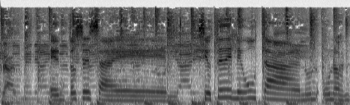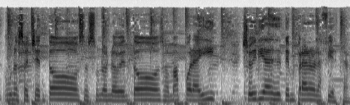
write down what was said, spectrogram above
claro. Entonces, eh, si a ustedes les gustan un- unos, unos ochentosos, unos noventosos, más por ahí, yo iría desde temprano a la fiesta.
